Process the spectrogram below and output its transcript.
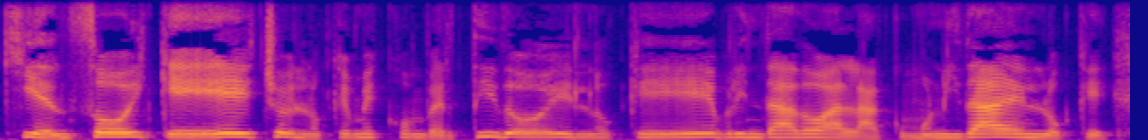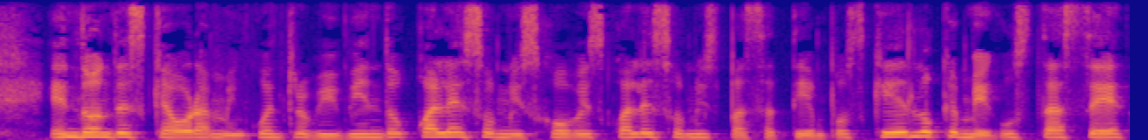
quién soy, qué he hecho, en lo que me he convertido, en lo que he brindado a la comunidad, en lo que, en dónde es que ahora me encuentro viviendo, cuáles son mis hobbies, cuáles son mis pasatiempos, qué es lo que me gusta hacer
